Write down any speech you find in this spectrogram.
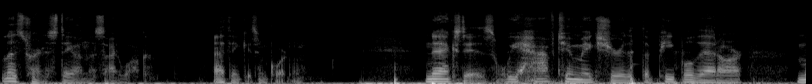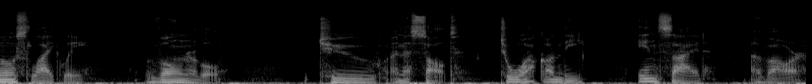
let's try to stay on the sidewalk. I think it's important. Next is we have to make sure that the people that are most likely vulnerable to an assault to walk on the inside of our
